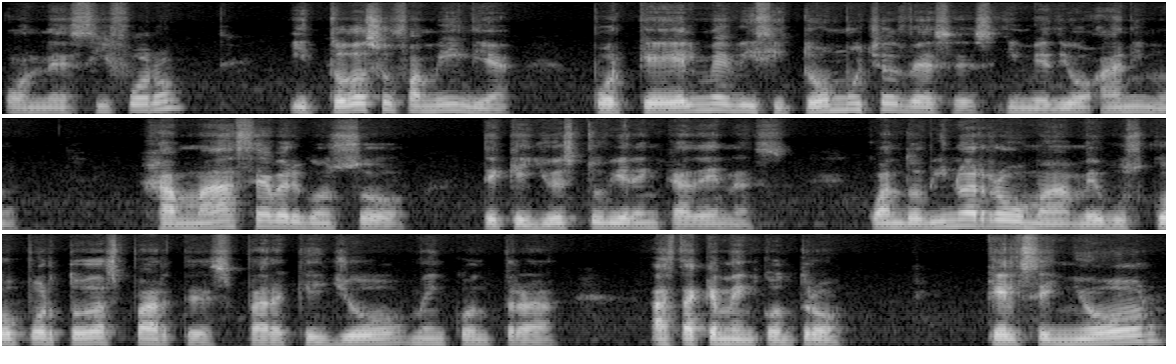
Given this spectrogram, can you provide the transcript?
Onesíforo y toda su familia, porque Él me visitó muchas veces y me dio ánimo. Jamás se avergonzó de que yo estuviera en cadenas. Cuando vino a Roma, me buscó por todas partes para que yo me encontrara, hasta que me encontró. Que el Señor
